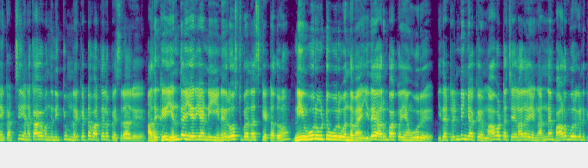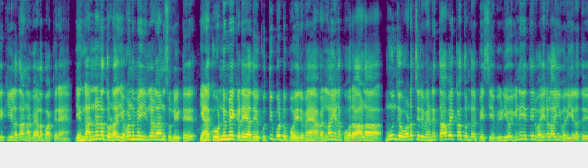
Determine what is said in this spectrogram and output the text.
என் கட்சி எனக்காக வந்து நிக்கும்னு கெட்ட வார்த்தையில பேசுறாரு. அதுக்கு எந்த ஏரியா நீன்னு ரோஸ்ட் பிரதர்ஸ் கேட்டதும் நீ ஊரு விட்டு ஊரு வந்தவன் இதே அரும்பாக்கம் என் ஊரு. இத ட்ரெண்டிங்காக்கு மாவட்ட செயலாளர் எங்க அண்ணன் பாலமுருகனுக்கு கீழே தான் நான் வேலை பார்க்குறேன். எங்க அண்ணனத்தோட எவனுமே இல்லடான்னு சொல்லிட்டு எனக்கு ஒண்ணுமே கிடையாது குத்தி போட்டு போயிருவேன். அவன்லாம் எனக்கு ஒரு ஆளா மூஞ்ச உடைச்சிருவேன்னு தாவைக்கா தொண்டர் பேசிய வீடியோ இணையத்தில் வைரலாகி வருகிறது.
